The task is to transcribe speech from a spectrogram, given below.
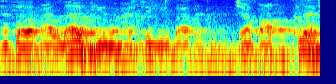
And so if I love you and I see you about to jump off a cliff,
